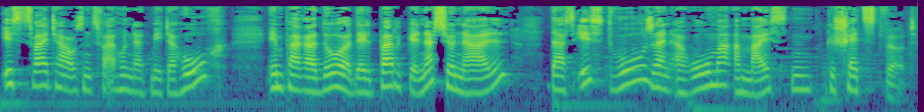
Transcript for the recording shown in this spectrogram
ist 2200 Meter hoch im Parador del Parque Nacional. Das ist, wo sein Aroma am meisten geschätzt wird.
